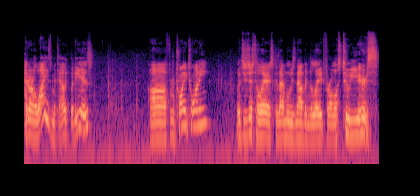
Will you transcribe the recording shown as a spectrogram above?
I don't know why he's metallic, but he is. Uh, from 2020, which is just hilarious because that movie's now been delayed for almost two years.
